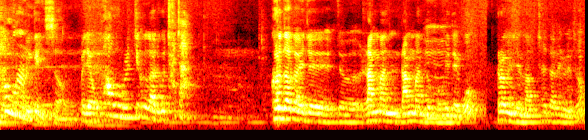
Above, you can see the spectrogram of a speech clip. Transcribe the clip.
화우라는 게 있어. 이제 화우를 찍어가지고 찾아. 그러다가 이제 저 낭만 낭만도 음. 보게 되고 그러면 이제 막 찾아다니면서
